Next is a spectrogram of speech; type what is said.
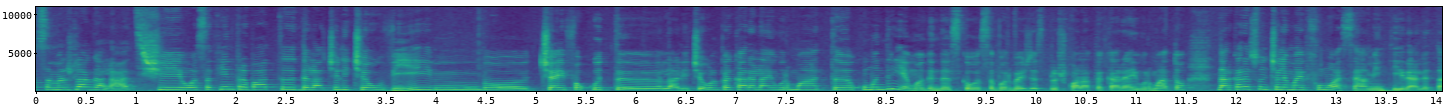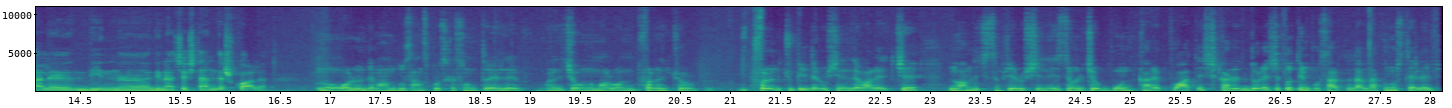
o să mergi la Galați și o să fii întrebat de la ce liceu vii, mm, ce ai făcut uh, la liceul pe care l-ai urmat. Cu mândrie mă gândesc că o să vorbești despre școala pe care ai urmat-o, dar care sunt cele mai frumoase amintiri ale tale din, din acești ani de școală? Nu, oriunde m-am dus am spus că sunt elev în liceul numărul 1, fără nicio fără niciun pic de rușine, deoarece nu am de ce să fie rușine. Este un liceu bun, care poate și care dorește tot timpul să arate, dar dacă nu sunt elevi,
